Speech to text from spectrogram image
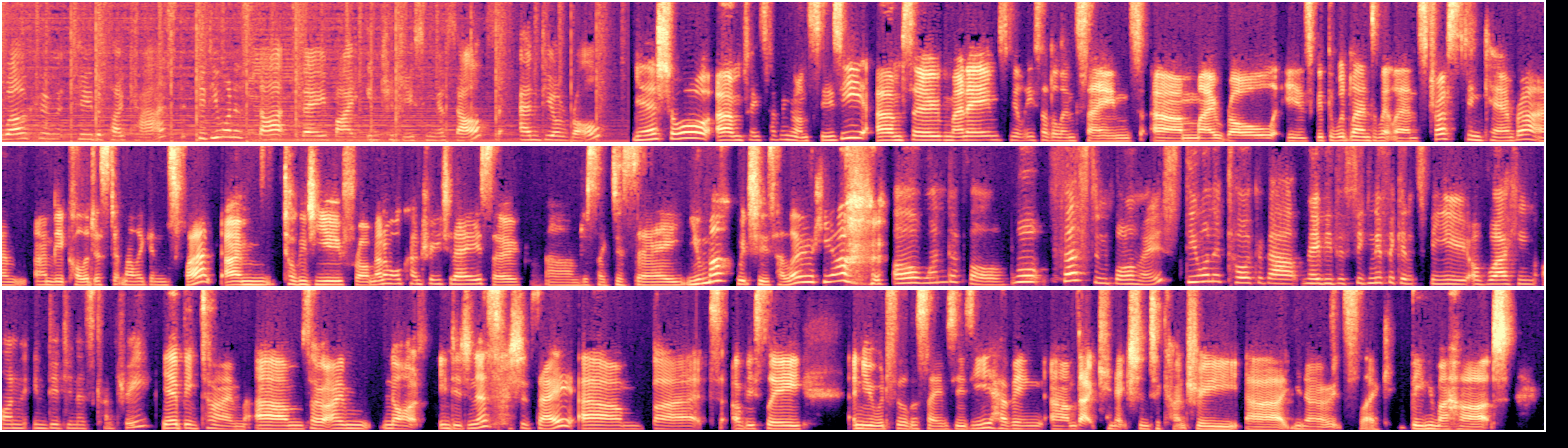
Welcome to the podcast. Did you want to start today by introducing yourself and your role? Yeah, sure. Um, thanks for having me on, Susie. Um, so my name's Millie Sutherland Saines. Um, my role is with the Woodlands and Wetlands Trust in Canberra. I'm, I'm the ecologist at Mulligan's Flat. I'm talking to you from Ngunnawal country today. So um, just like to say Yuma, which is hello here. oh, wonderful. Well, first and foremost, do you want to talk about maybe the significance for you of working on Indigenous country? Yeah, big time. Um, so I'm not Indigenous, I should say. Um, but obviously, and you would feel the same, Susie, having um, that connection to country. Uh, you know, it's like being in my heart.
